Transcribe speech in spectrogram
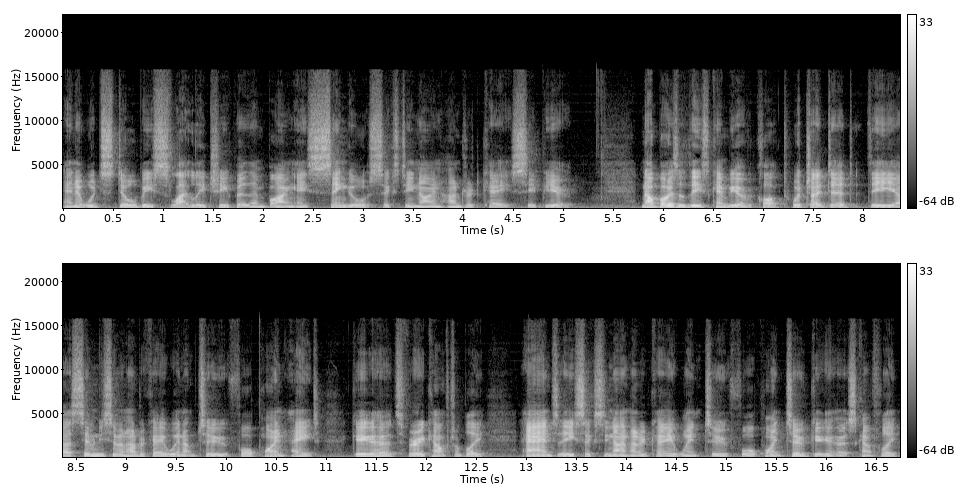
and it would still be slightly cheaper than buying a single 6900K CPU. Now both of these can be overclocked, which I did. The uh, 7700K went up to 4.8 gigahertz very comfortably, and the 6900K went to 4.2 gigahertz comfortably.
